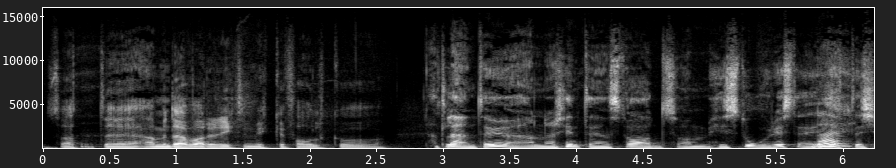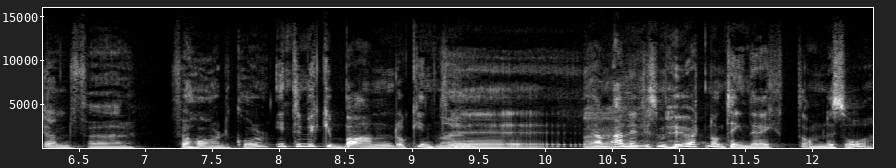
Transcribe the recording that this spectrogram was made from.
så att, eh, ja, men där var det riktigt mycket folk. Och, Atlanta är ju annars inte en stad som historiskt är Nej. jättekänd för, för hardcore. Inte mycket band och inte... Jag har aldrig liksom hört någonting direkt om det så.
